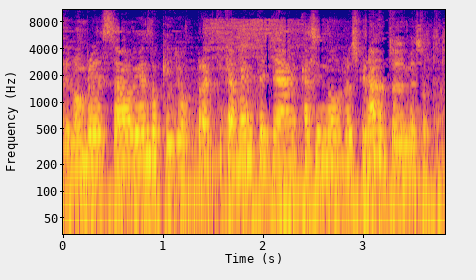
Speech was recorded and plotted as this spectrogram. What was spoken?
el hombre estaba viendo que yo prácticamente ya casi no respiraba, entonces me soltaba.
